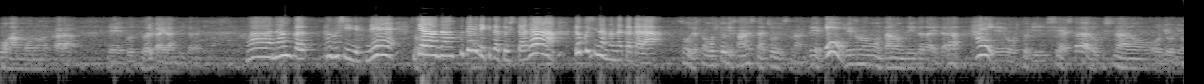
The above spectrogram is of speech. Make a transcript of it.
ご飯ものから、えーどどれか選んでいただきます。わあ、なんか楽しいですね。じゃあ、あの2人で来たとしたら、6品の中から、そうですね、お一人3品チョイスなんで、ええ。別のもの頼んでいただいたら、はい。えーお一人シェアしたら6品のお料理を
